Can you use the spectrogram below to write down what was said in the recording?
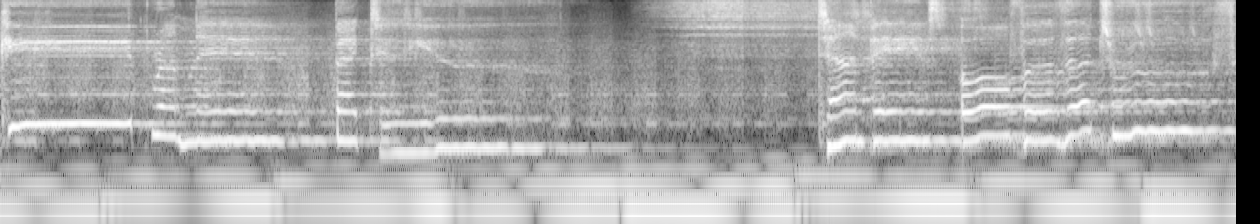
Keep running back to you. Time paints over the truth.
